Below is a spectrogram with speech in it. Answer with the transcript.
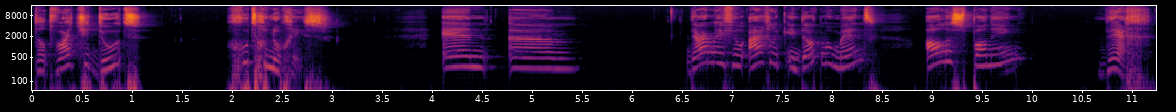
dat wat je doet goed genoeg is. En um, daarmee viel eigenlijk in dat moment alle spanning weg.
